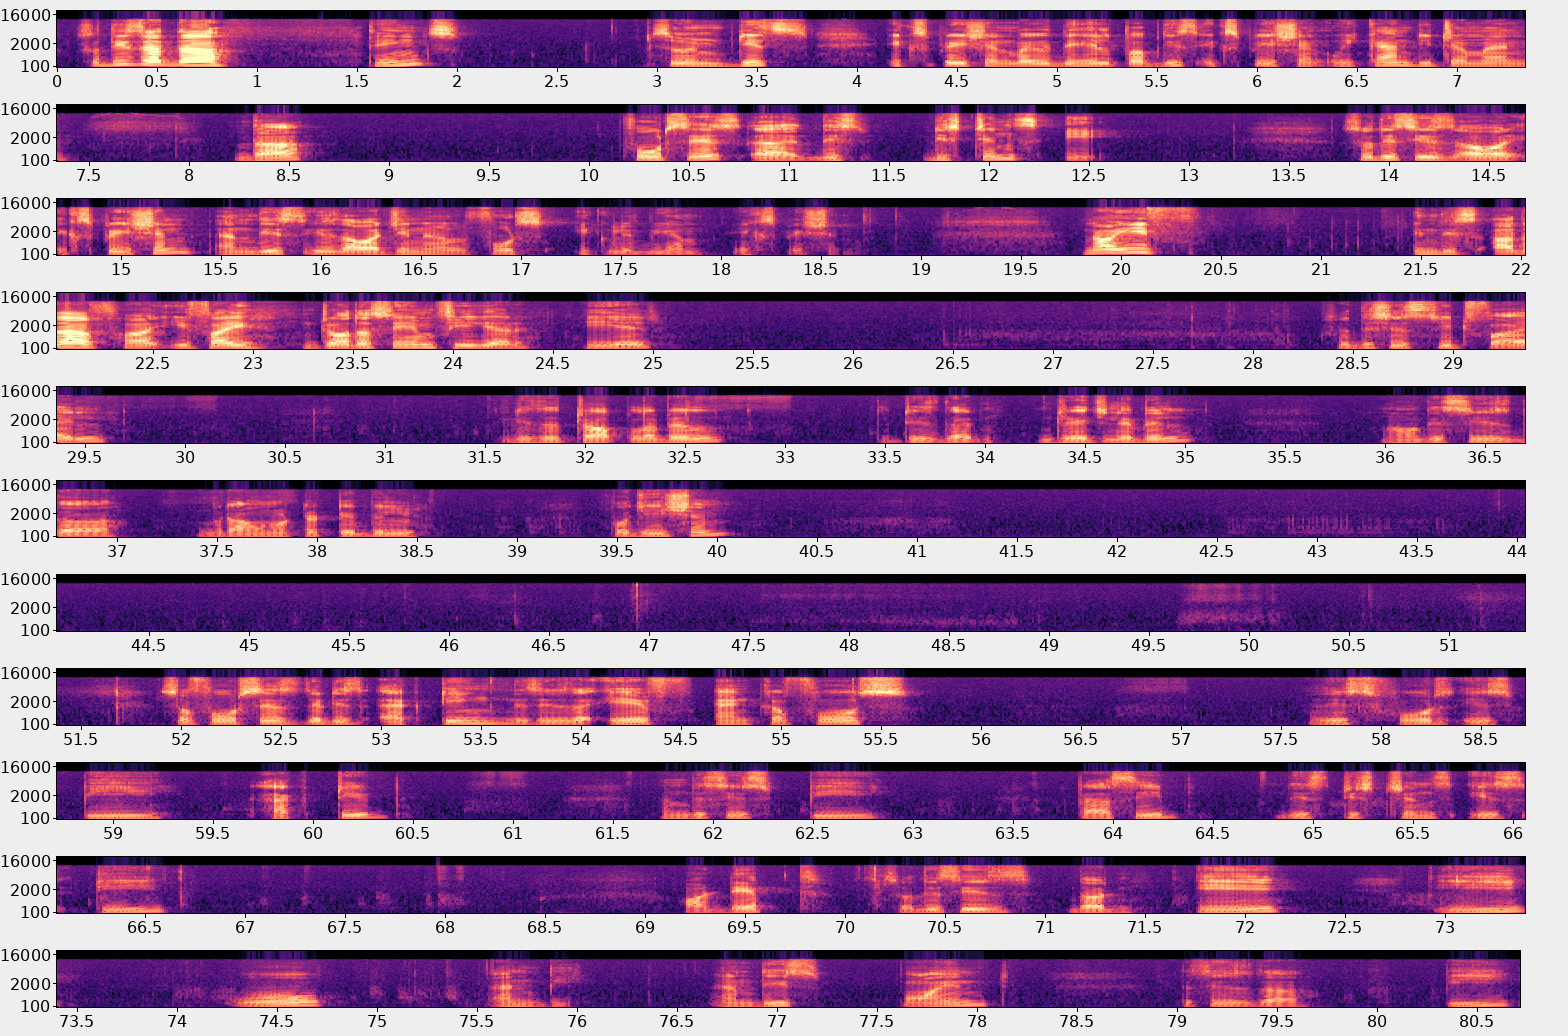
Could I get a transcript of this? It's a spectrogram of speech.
So, these are the things. So, in this expression by the help of this expression we can determine the forces uh, this distance A. So, this is our expression and this is our general force equilibrium expression. Now, if in this other uh, if I draw the same figure here. So, this is sheet pile it is the top level it is the dredge level now this is the groundwater table position. So, forces that is acting. This is the F anchor force. This force is P active and this is P passive, this distance is D or depth. So, this is the A, E, O and B and this point this is the P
